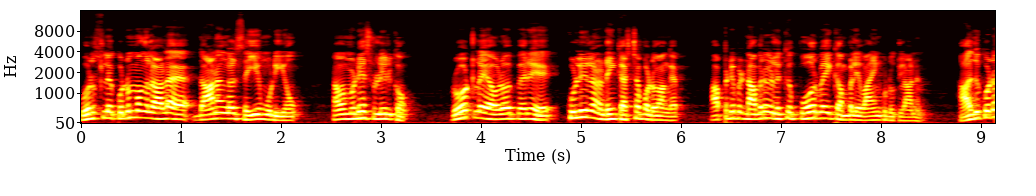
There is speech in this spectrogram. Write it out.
ஒரு சில குடும்பங்களால் தானங்கள் செய்ய முடியும். நம்ம முன்னாடியே சொல்லியிருக்கோம். ரோட்டில் எவ்வளோ பேர் குளிரில் நடுங்கி கஷ்டப்படுவாங்க. அப்படிப்பட்ட நபர்களுக்கு போர்வை கம்பளி வாங்கி கொடுக்கலான்னு அது கூட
